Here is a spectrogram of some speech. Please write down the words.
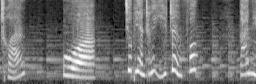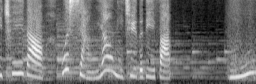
船，我就变成一阵风，把你吹到我想要你去的地方。”呜，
